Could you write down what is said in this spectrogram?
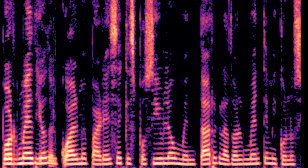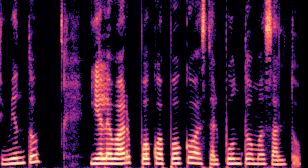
por medio del cual me parece que es posible aumentar gradualmente mi conocimiento y elevar poco a poco hasta el punto más alto,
